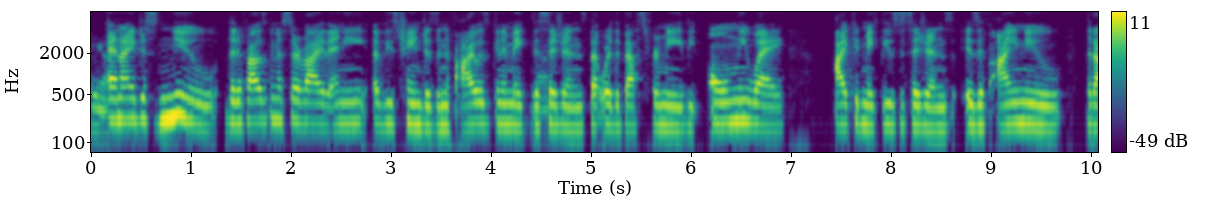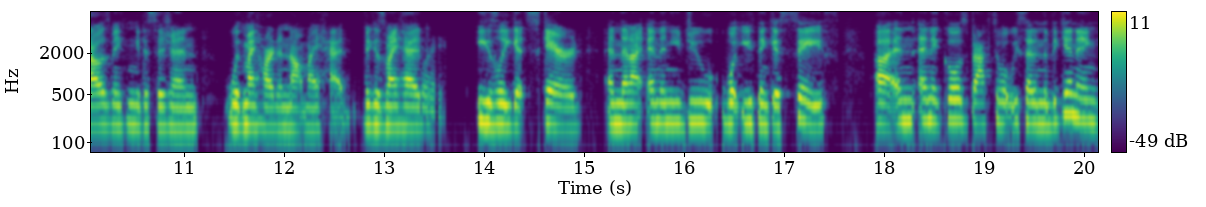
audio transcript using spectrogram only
Yeah. and I just knew that if I was going to survive any of these changes and if I was going to make decisions that were the best for me, the only way I could make these decisions is if I knew that I was making a decision with my heart and not my head because my head Right. easily gets scared and then I and then you do what you think is safe uh, and and it goes back to what we said in the beginning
